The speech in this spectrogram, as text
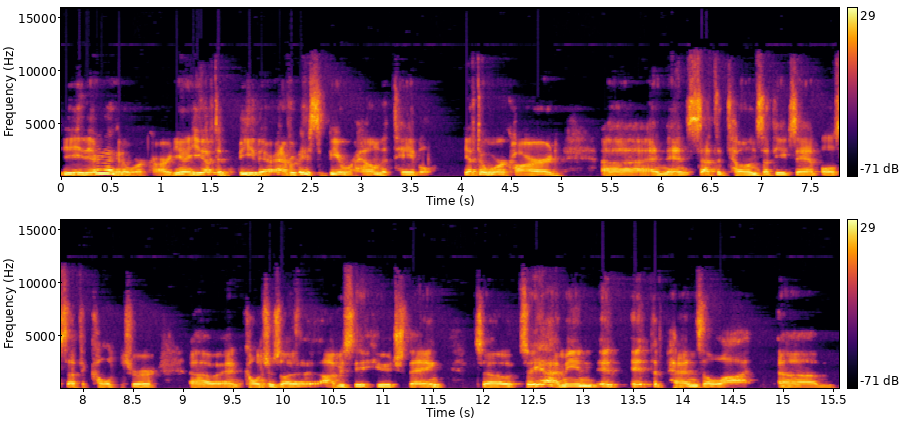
they're not going to work hard. You know, you have to be there. Everybody has to be around the table. You have to work hard uh, and and set the tone, set the example, set the culture. Uh, and culture is obviously a huge thing. So so yeah, I mean, it it depends a lot. Um,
